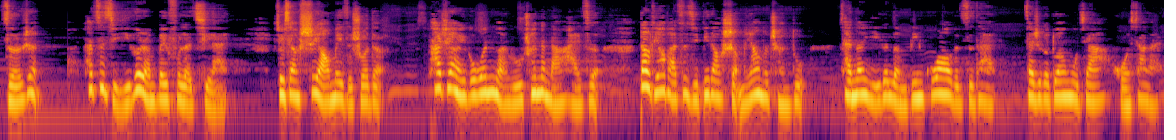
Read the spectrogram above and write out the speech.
责任，他自己一个人背负了起来。就像诗瑶妹子说的，他这样一个温暖如春的男孩子，到底要把自己逼到什么样的程度，才能以一个冷冰孤傲的姿态，在这个端木家活下来？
